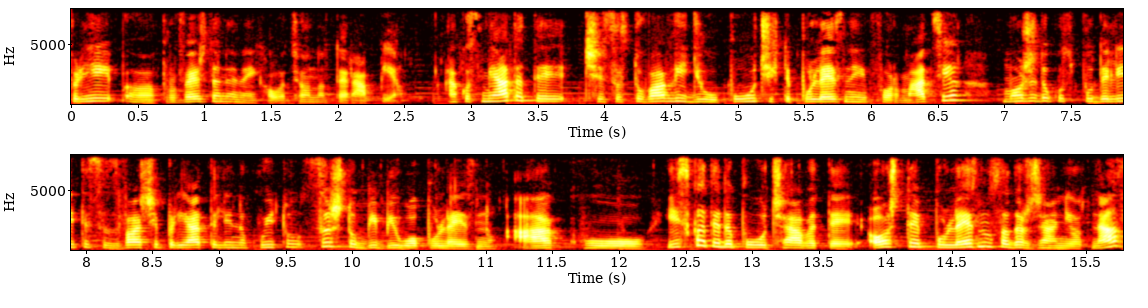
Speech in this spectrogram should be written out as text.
при а, провеждане на инхалационна терапия. Ако смятате, че с това видео получихте полезна информация, може да го споделите с ваши приятели, на които също би било полезно. Ако искате да получавате още полезно съдържание от нас,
